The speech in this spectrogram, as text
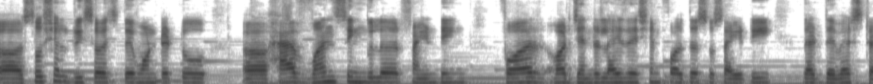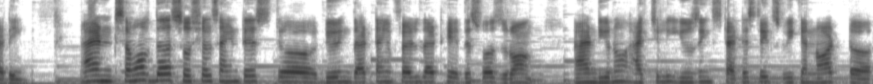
uh, social research they wanted to uh, have one singular finding for or generalization for the society that they were studying and some of the social scientists uh, during that time felt that hey this was wrong and you know actually using statistics we cannot uh,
